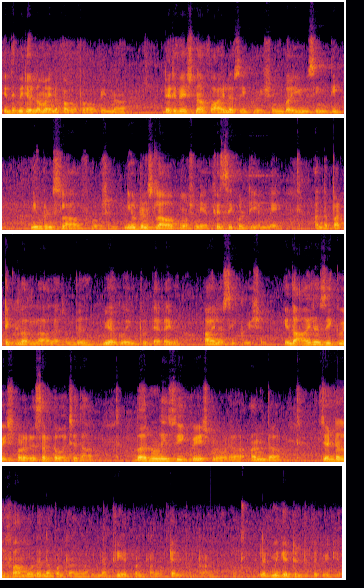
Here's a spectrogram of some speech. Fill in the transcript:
இந்த வீடியோவில் நம்ம என்ன பார்க்க போகிறோம் அப்படின்னா derivation of Euler's equation by using the Newton's law of motion Newton's law of motion F is DMA to MA அந்த பர்டிகுலர் லால இருந்து we are going to derive Euler's equation இந்த ஆயிலர்ஸ் ஈக்குவேஷனோட ரிசல்ட்டை வச்சு தான் பெர்னோலிஸ் ஈக்குவேஷனோட அந்த ஜென்ரல் ஃபார்ம் வந்து என்ன பண்ணுறாங்க அப்படின்னா கிரியேட் பண்ணுறாங்க obtain பண்ணுறாங்க okay let me get into the video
